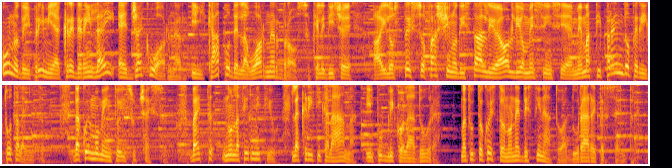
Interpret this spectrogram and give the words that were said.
Uno dei primi a credere in lei è Jack Warner, il capo della Warner Bros., che le dice hai lo stesso fascino di Stallio e Ollio messi insieme, ma ti prendo per il tuo talento. Da quel momento il successo. Beth non la fermi più, la critica la ama, il pubblico la adora. Ma tutto questo non è destinato a durare per sempre.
